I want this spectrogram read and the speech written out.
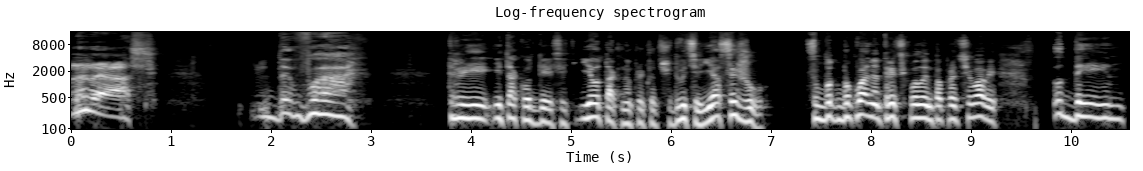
Раз, два, три, і так от десять. І отак, наприклад, що дивіться, я сижу. Це буквально 30 хвилин попрацював і один,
